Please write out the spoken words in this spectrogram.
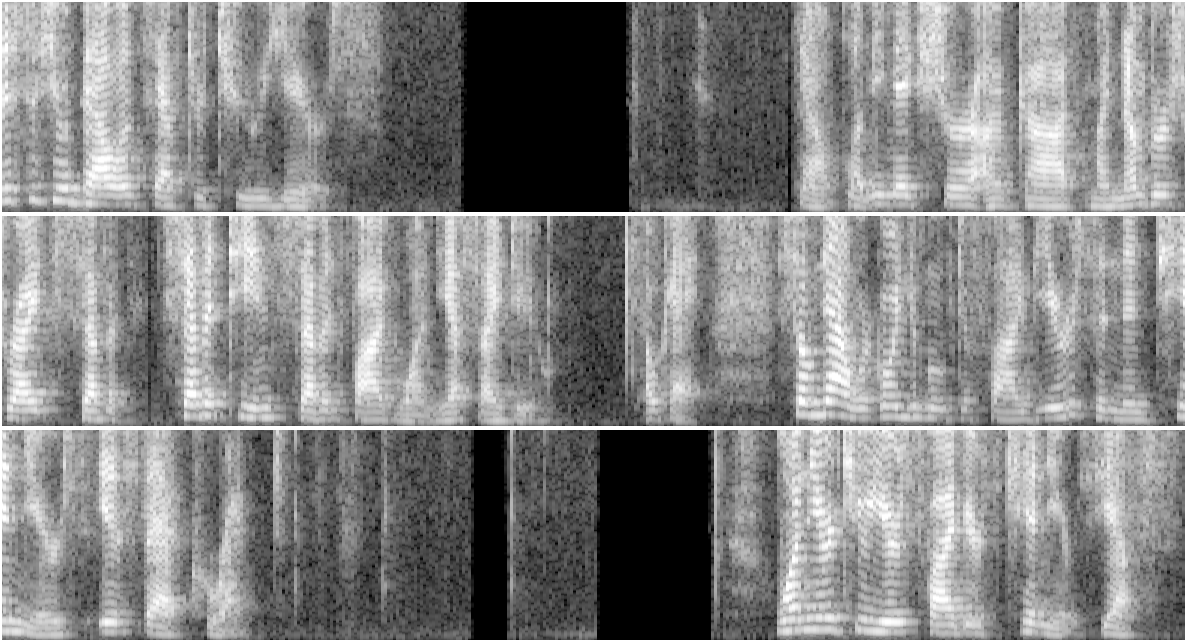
This is your balance after two years. Now, let me make sure I've got my numbers right. Seven, 17751. Yes, I do. Okay, so now we're going to move to five years and then 10 years. Is that correct? One year, two years, five years, 10 years, yes.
